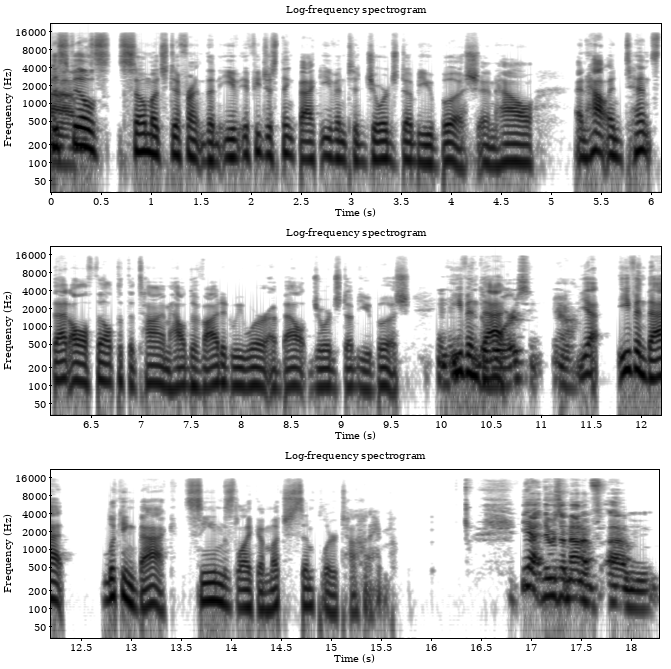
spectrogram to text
this um, feels so much different than if you just think back even to George W. Bush and how and how intense that all felt at the time, how divided we were about George W. Bush. Mm-hmm. Even that, wars, yeah. yeah, even that, looking back, seems like a much simpler time. Yeah, there was amount of, um,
